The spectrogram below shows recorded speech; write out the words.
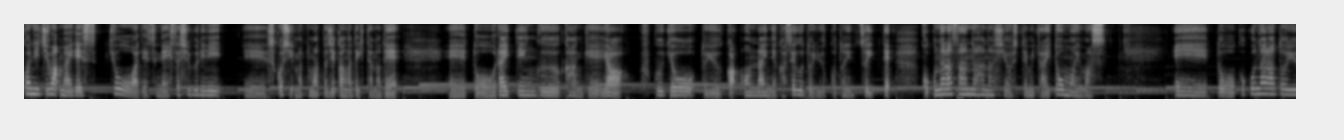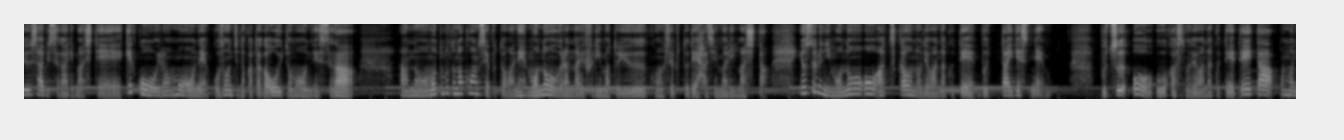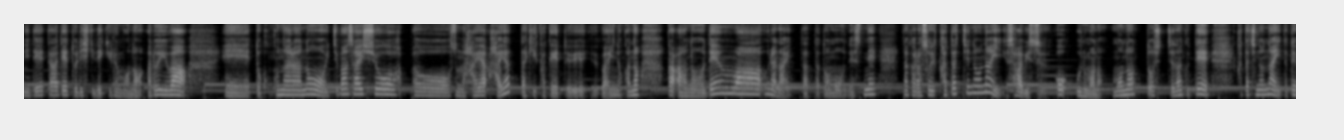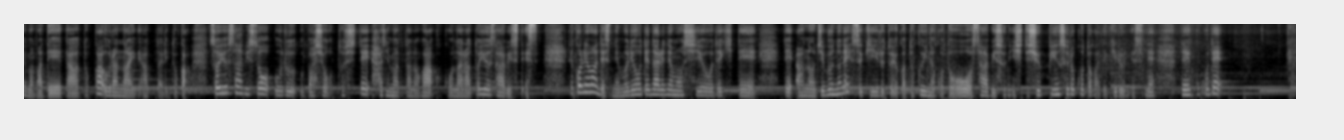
こんにちは、まいです。今日はですね、久しぶりに、えー、少しまとまった時間ができたので、えっ、ー、と、ライティング関係や副業というか、オンラインで稼ぐということについて、ここならさんの話をしてみたいと思います。えっ、ー、と、ここならというサービスがありまして、結構いろんもうね、ご存知の方が多いと思うんですが、あの、もともとのコンセプトはね、物を売らないフリマというコンセプトで始まりました。要するに物を扱うのではなくて、物体ですね。物を動かすのではなくてデータ主にデータで取引できるものあるいはえっ、ー、と、ここならの一番最初、そのはや流行ったきっかけと言えばいいのかな、が、あの、電話占いだったと思うんですね。だからそういう形のないサービスを売るもの、ものとしてじゃなくて、形のない、例えばまデータとか占いであったりとか、そういうサービスを売る場所として始まったのが、ここならというサービスです。で、これはですね、無料で誰でも使用できて、で、あの、自分のね、スキルというか得意なことことをサービスにして出品することができるんですね。でここで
